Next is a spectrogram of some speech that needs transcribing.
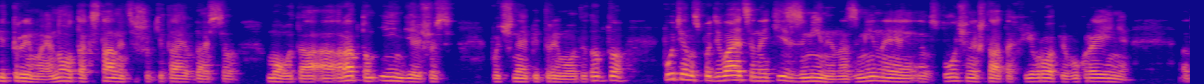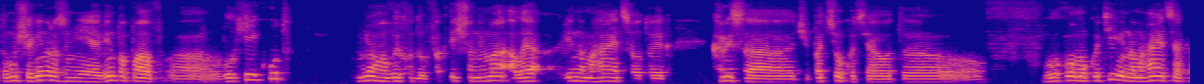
підтримає. Ну так станеться, що Китай вдасться мовити, а, раптом Індія щось почне підтримувати. Тобто Путін сподівається на якісь зміни, на зміни в Сполучених Штатах, в Європі, в Україні, тому що він розуміє, він попав е, в глухий кут, в нього виходу фактично нема, але він намагається, ото як криса чи пацюк, оця от е, в глухому куті, він намагається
